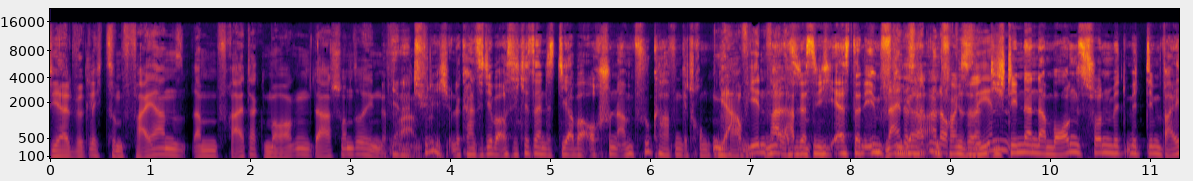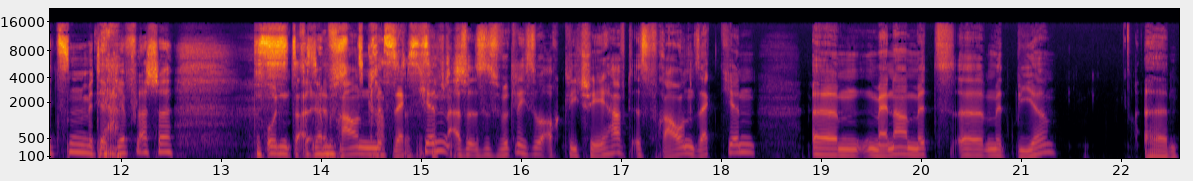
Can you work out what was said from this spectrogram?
die halt wirklich zum Feiern am Freitagmorgen da schon so hingefahren Ja, natürlich. Und du kannst dir aber auch sicher sein, dass die aber auch schon am Flughafen getrunken Ja, haben. auf jeden Fall. Also, dass sie nicht erst dann im Flieger Nein, das hat man doch anfangen, sondern die gesehen. stehen dann da morgens schon mit, mit dem Weizen, mit der Ja. Bierflasche. Das, Und also, äh, Frauen krass, mit Säckchen, also es ist wirklich so auch klischeehaft, ist Frauen Säckchen, ähm, Männer mit, äh, mit Bier. Ähm,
